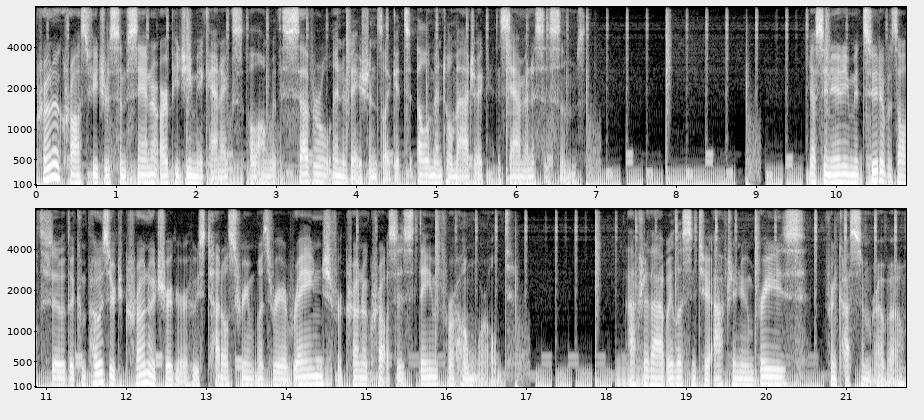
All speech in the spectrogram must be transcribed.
Chrono Cross features some standard RPG mechanics along with several innovations like its elemental magic and stamina systems. Yasunori Mitsuda was also the composer to Chrono Trigger, whose title screen was rearranged for Chrono Cross's theme for Homeworld. After that, we listened to Afternoon Breeze from Custom Robo.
